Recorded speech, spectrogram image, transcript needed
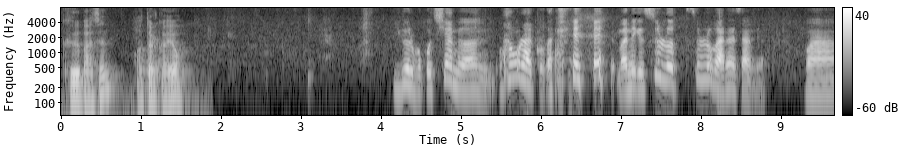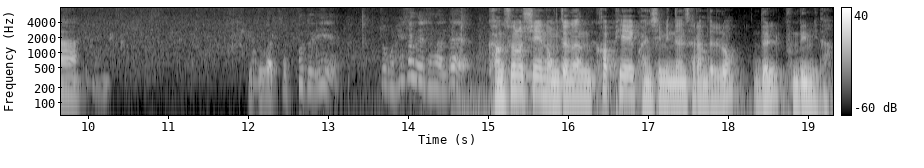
그 맛은 어떨까요? 이걸 먹고 취하면 황홀할 것 같아. 만약에 술로 술로 말하자면 와 강순우 씨의 농장은 커피에 관심 있는 사람들로 늘 붐빕니다.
